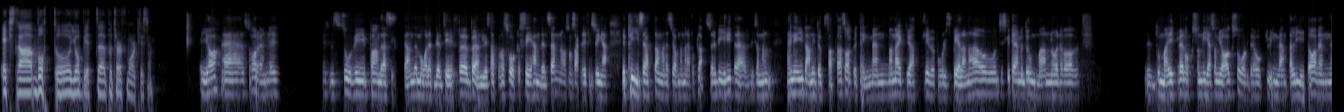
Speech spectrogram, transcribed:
extra vått och jobbigt på Turf Moor, Christian. Ja, så var det Liksom stod vi på andra sidan där målet blev till för Burnley så det var svårt att se händelsen. Och som sagt, det finns ju inga repriser att använda sig av när man är på plats. Så det blir lite där, liksom, man kan ibland inte uppfatta saker och ting. Men man märkte ju att Liverpool-spelarna och diskuterade med domaren och det var Domaren gick väl också ner som jag såg det och inväntade lite av en,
